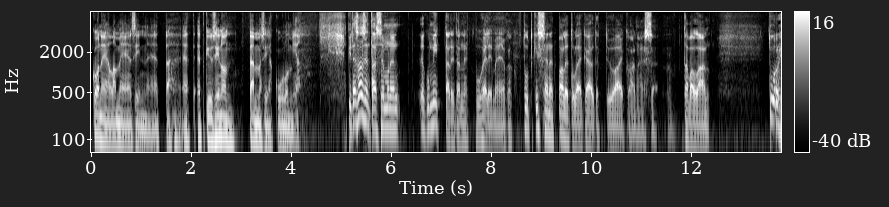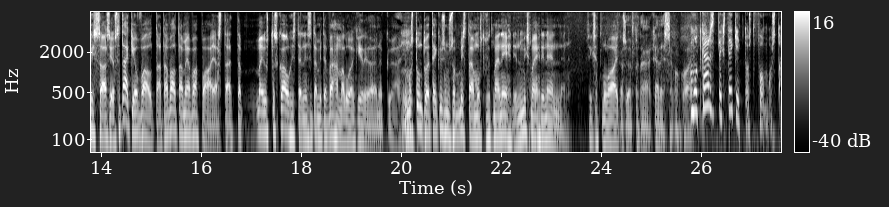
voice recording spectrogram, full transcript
koneella menen sinne, että et, et kyllä siinä on tämmöisiä kulmia. Pitäisi asentaa semmoinen joku mittari tänne puhelimeen, joka tutkisi sen, että paljon tulee käytettyä aikaa näissä tavallaan turhissa asioissa. Tämäkin on valtaa. Tämä on valtaa meidän vapaa-ajasta. Että mä just tuossa kauhistelin sitä, miten vähän mä luen kirjoja nykyään. Mm. Ja musta tuntuu, että ei kysymys ole mistään muusta että mä en ehdi. No, miksi mä ehdin ennen? Siksi, että mulla on aikasyöppä tää kädessä koko ajan. Mutta kärsittekö tekin tuosta FOMosta?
